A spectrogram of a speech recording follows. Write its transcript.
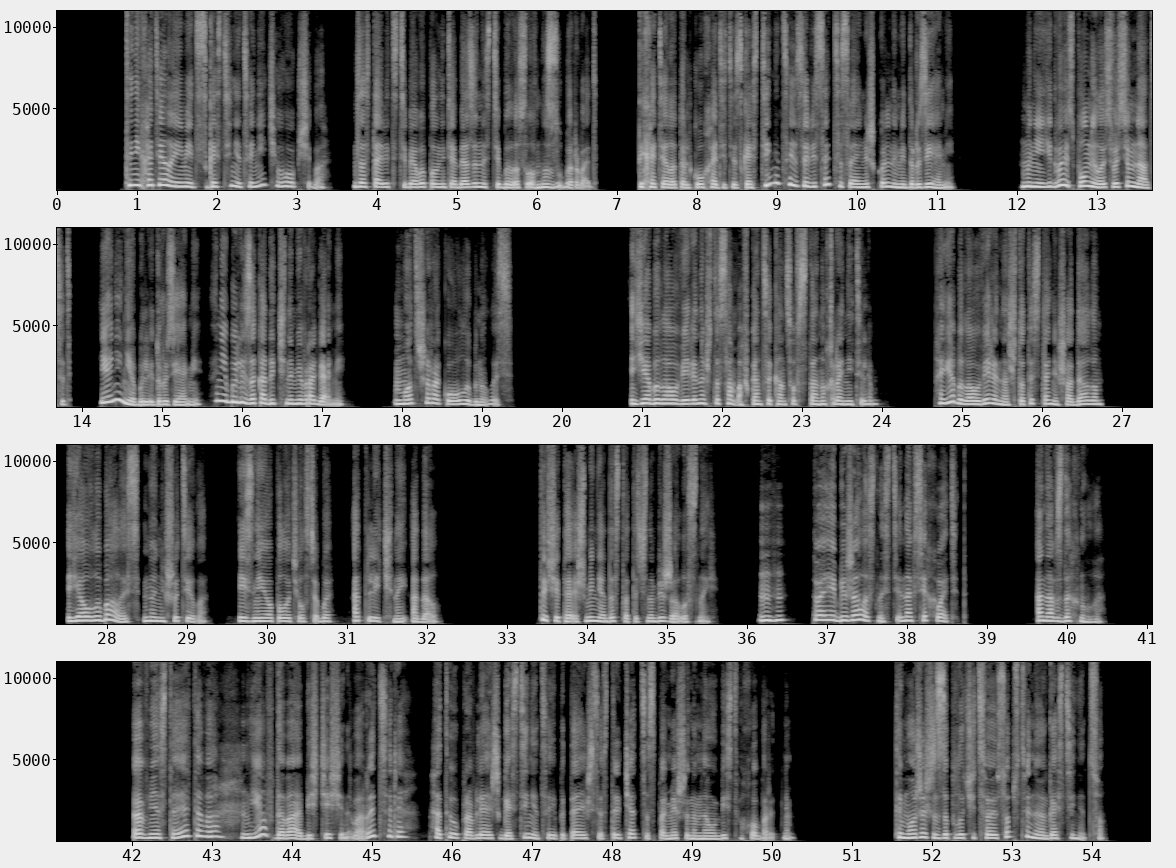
Ты не хотела иметь с гостиницей ничего общего. Заставить тебя выполнить обязанности было словно зубы рвать. Ты хотела только уходить из гостиницы и зависать со своими школьными друзьями. Мне едва исполнилось восемнадцать, и они не были друзьями, они были закадычными врагами». Мот широко улыбнулась. «Я была уверена, что сама в конце концов стану хранителем. А я была уверена, что ты станешь Адалом. Я улыбалась, но не шутила. Из нее получился бы отличный Адал. Ты считаешь меня достаточно безжалостной. Угу. Твоей безжалостности на всех хватит. Она вздохнула. А вместо этого я вдова обесчещенного рыцаря, а ты управляешь гостиницей и пытаешься встречаться с помешанным на убийствах оборотнем. Ты можешь заполучить свою собственную гостиницу.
